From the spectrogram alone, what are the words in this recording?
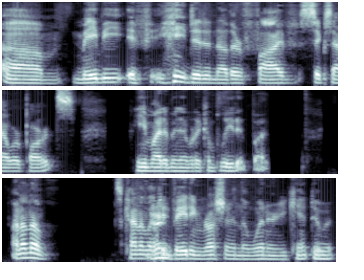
um, maybe if he did another five six hour parts, he might have been able to complete it. But I don't know. It's kind of like Alright. invading Russia in the winter. You can't do it.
